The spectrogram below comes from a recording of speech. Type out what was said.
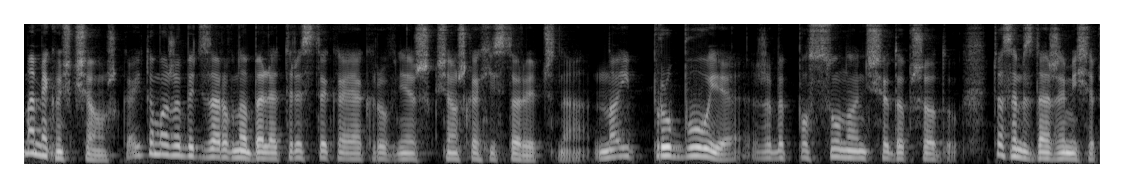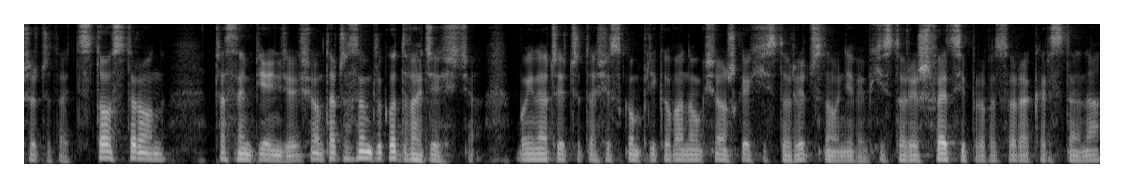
Mam jakąś książkę i to może być zarówno beletrystyka, jak również książka historyczna. No i próbuję, żeby posunąć się do przodu. Czasem zdarzy mi się przeczytać 100 stron, czasem 50, a czasem tylko 20, bo inaczej czyta się skomplikowaną książkę historyczną, nie wiem, historię Szwecji profesora Kerstena,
